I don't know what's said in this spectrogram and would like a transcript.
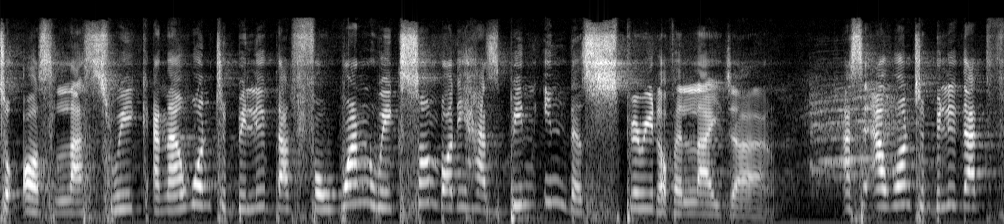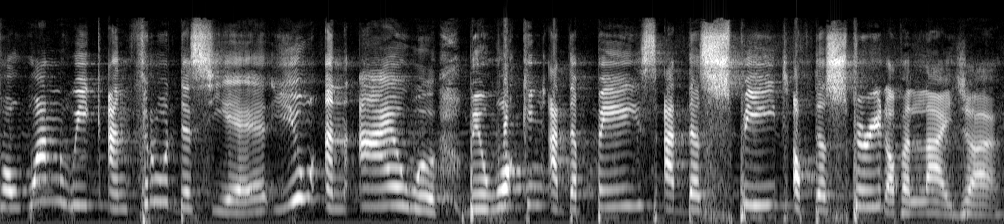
to us last week. And I want to believe that for one week, somebody has been in the spirit of Elijah. I say, I want to believe that for one week and through this year, you and I will be walking at the pace, at the speed of the spirit of Elijah.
